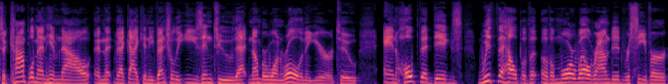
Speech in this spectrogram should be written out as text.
to complement him now, and that, that guy can eventually ease into that number one role in a year or two, and hope that Diggs, with the help of a, of a more well-rounded receiver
